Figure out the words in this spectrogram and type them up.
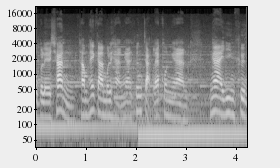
Operation ทำให้การบริหารงานเครื่องจักรและคนงาน ง่ายยิ่งขึ้น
